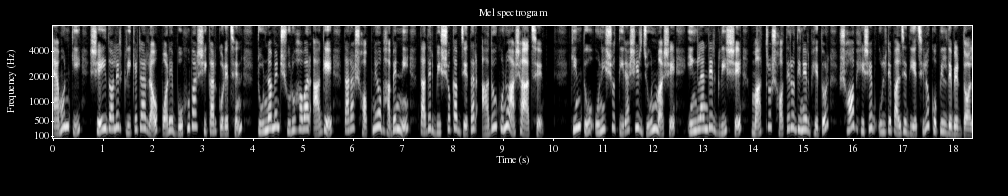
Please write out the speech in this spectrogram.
এমনকি সেই দলের ক্রিকেটাররাও পরে বহুবার স্বীকার করেছেন, টুর্নামেন্ট শুরু হওয়ার আগে তারা স্বপ্নেও ভাবেননি তাদের বিশ্বকাপ জেতার আদৌ কোনো আশা আছে। কিন্তু উনিশশো জুন মাসে ইংল্যান্ডের গ্রীষ্মে মাত্র সতেরো দিনের ভেতর সব হিসেব উল্টে পাল্টে দিয়েছিল কপিল দেবের দল।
